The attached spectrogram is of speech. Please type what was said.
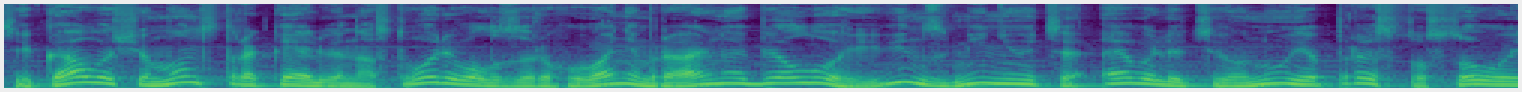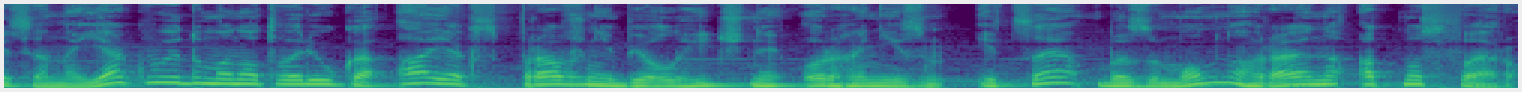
Цікаво, що монстра Кельвіна створювало з урахуванням реальної біології. Він змінюється, еволюціонує, пристосовується не як видумана тварюка, а як справжній біологічний організм. І це безумовно грає на атмосферу.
